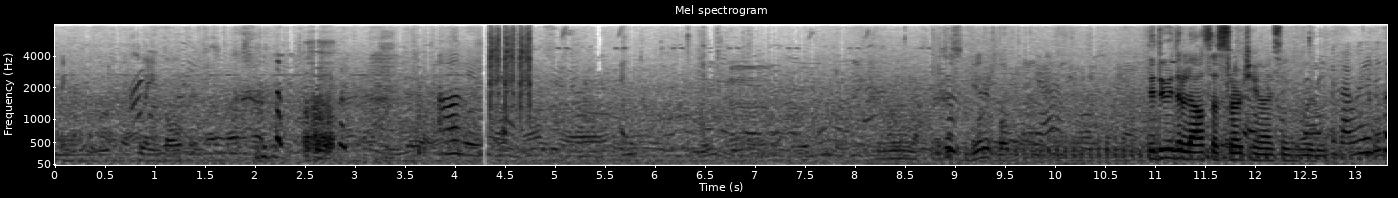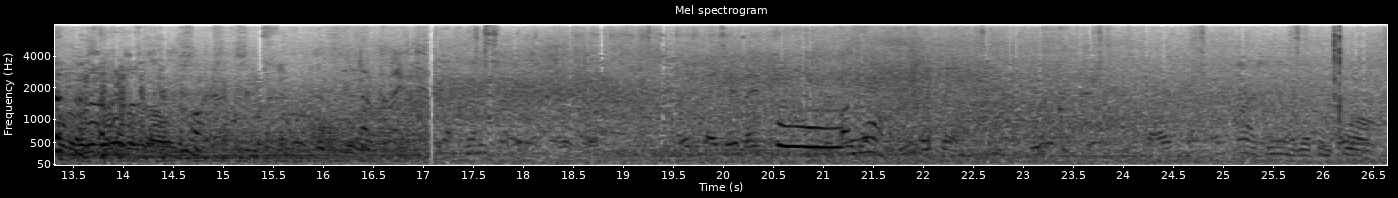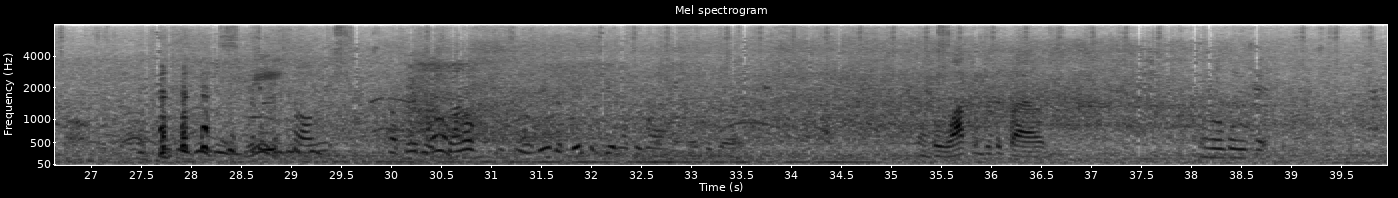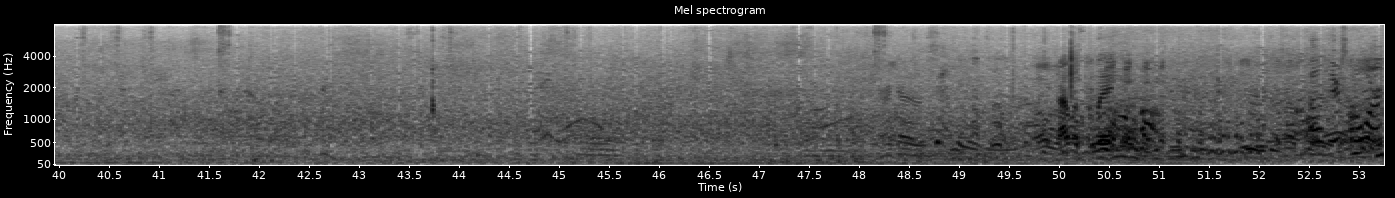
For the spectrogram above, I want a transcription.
Plain dolphins. Obviously. It's just beautiful. Yeah. They're doing the Lhasa searching, I think, maybe. Is that what it is? Oh, yeah. And we'll walk into the clouds. And we'll lose it. There it goes. That was quick. Oh, there's more.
